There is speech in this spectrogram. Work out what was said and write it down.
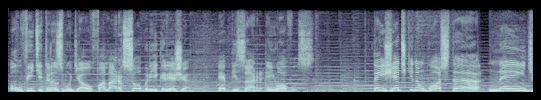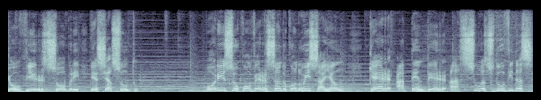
Ouvinte Transmundial, falar sobre igreja é pisar em ovos. Tem gente que não gosta nem de ouvir sobre esse assunto. Por isso, conversando com Luiz Saião, quer atender às suas dúvidas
